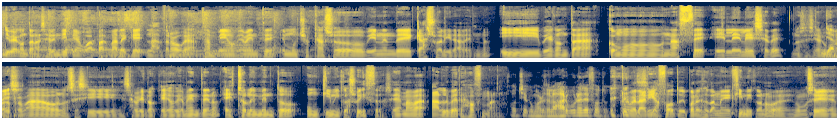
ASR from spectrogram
Yo voy a contar una serendipia guapa, ¿vale? Que las drogas también, obviamente, en muchos casos vienen de casualidades, ¿no? Y voy a contar cómo nace el LSD. No sé si alguno lo ha probado, no sé si sabéis lo que es, obviamente, ¿no? Esto lo inventó un químico suizo, se llamaba Albert Hoffman. Hostia, como el de los álbumes de fotos. revelaría fotos y por eso también es químico, ¿no? Pues, cómo se,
